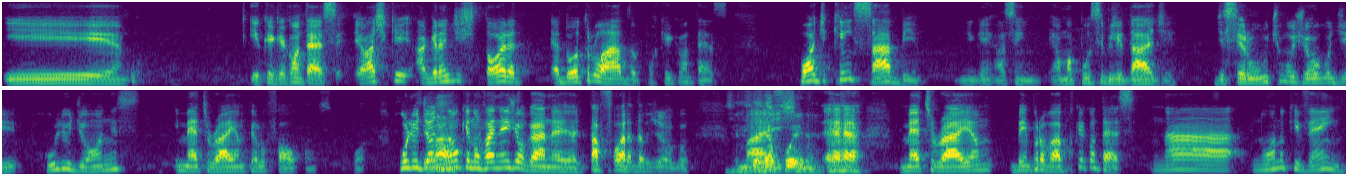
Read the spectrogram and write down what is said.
E, e o que, que acontece? Eu acho que a grande história é do outro lado. Porque que acontece? Pode, quem sabe, ninguém, assim, é uma possibilidade de ser o último jogo de Julio Jones e Matt Ryan pelo Falcons. Pô, Julio Será? Jones não que não vai nem jogar, né? Tá fora do jogo. Mas, já foi, né? É, Matt Ryan, bem provável. O que acontece? Na, no ano que vem,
